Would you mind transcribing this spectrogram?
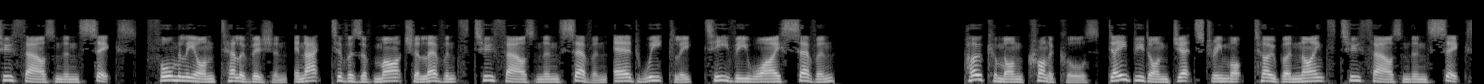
2006, formerly on television, inactive as of March 11, 2007, aired weekly, TVY7. Pokémon Chronicles debuted on Jetstream October 9, 2006,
